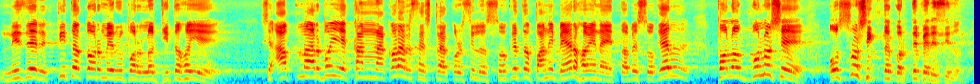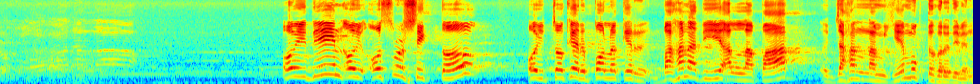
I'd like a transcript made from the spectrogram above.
নিজের কৃতকর্মের উপর লজ্জিত হয়ে সে আপনার বইয়ে কান্না করার চেষ্টা করছিল। চোখে তো পানি বের হয় নাই, তবে চোখের পলকগুলো সে অশ্রুসিক্ত করতে পেরেছিল। ওই দিন ওই অশ্রুসিক্ত ওই চোখের পলকের বাহানা দিয়ে আল্লাহ পাক ওই জাহান্নামকে মুক্ত করে দিবেন।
